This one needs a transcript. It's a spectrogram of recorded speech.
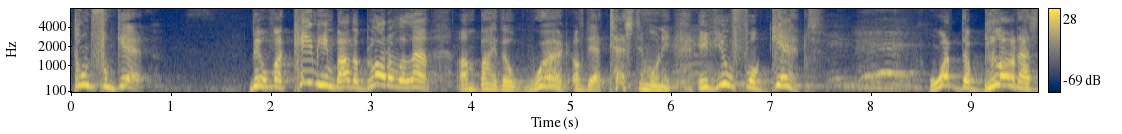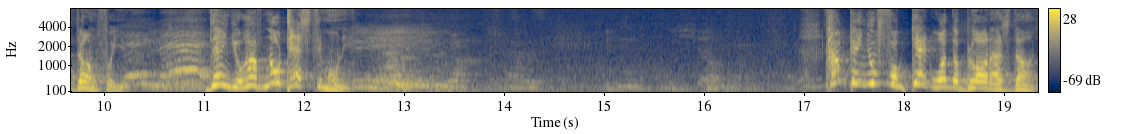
Don't forget. They overcame him by the blood of the Lamb and by the word of their testimony. If you forget Amen. what the blood has done for you, Amen. then you have no testimony. How can you forget what the blood has done?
